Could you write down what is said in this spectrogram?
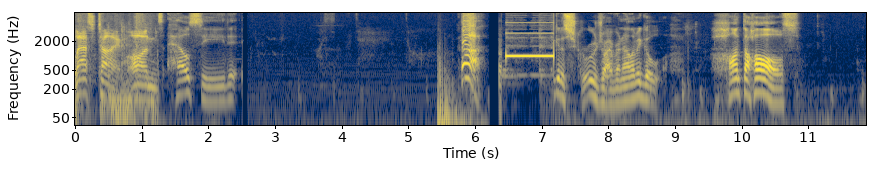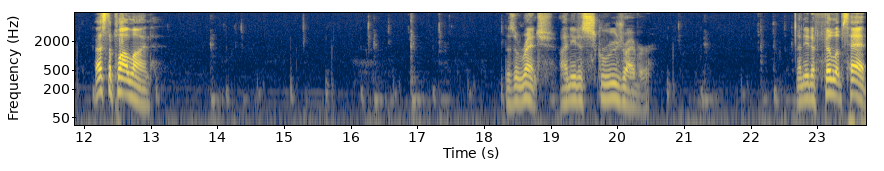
Last time on Hellseed. Ah! Get a screwdriver now. Let me go haunt the halls. That's the plot line. There's a wrench. I need a screwdriver. I need a Phillips head.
